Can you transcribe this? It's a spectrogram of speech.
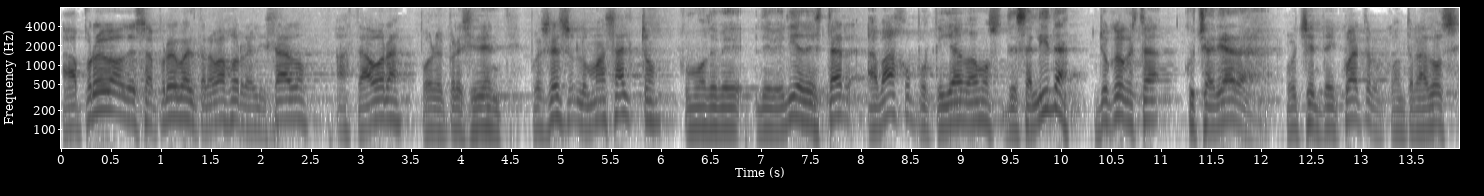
¿Aprueba o desaprueba el trabajo realizado hasta ahora por el presidente. Pues es lo más alto, como debe, debería de estar abajo, porque ya vamos de salida. Yo creo que está cuchareada 84 contra 12.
